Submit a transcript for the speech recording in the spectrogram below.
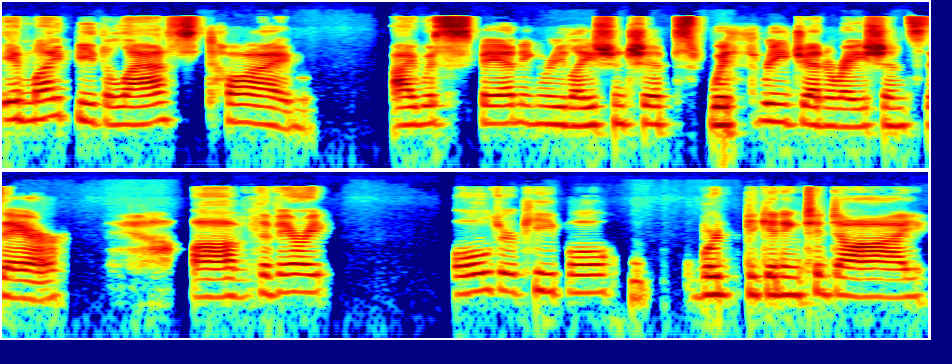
it might be the last time I was spanning relationships with three generations there. Uh, the very older people were beginning to die,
